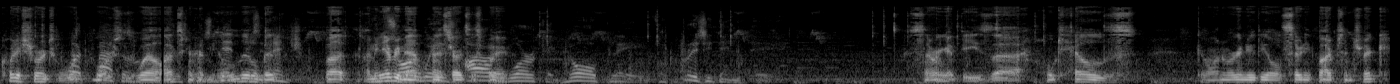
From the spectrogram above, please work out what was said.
Quite a shortage of workforce as well. That's going to hurt me a little bit. But, I mean, every map kind of starts this hard way. work no play for Presidente. So we're going to get these uh, hotels going. We're going to do the old 75% trick.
